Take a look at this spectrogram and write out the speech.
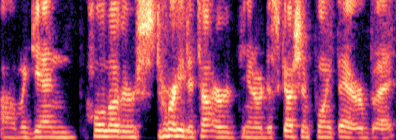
Um, again, whole other story to talk or you know discussion point there, but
